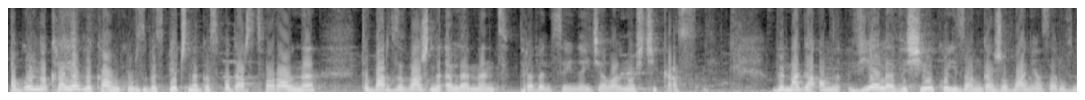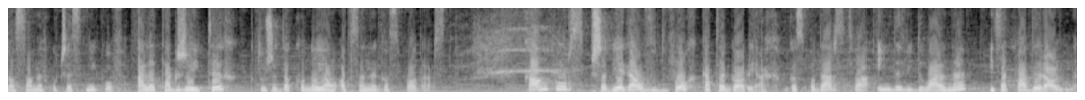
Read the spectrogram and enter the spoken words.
Ogólnokrajowy konkurs Bezpieczne Gospodarstwo Rolne to bardzo ważny element prewencyjnej działalności kasy. Wymaga on wiele wysiłku i zaangażowania zarówno samych uczestników, ale także i tych, którzy dokonują oceny gospodarstw. Konkurs przebiegał w dwóch kategoriach: gospodarstwa indywidualne i zakłady rolne.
